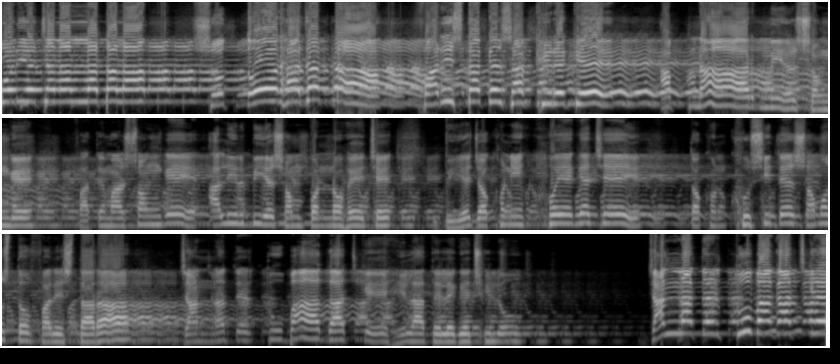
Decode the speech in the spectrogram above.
পড়িয়েছেন আল্লাহ তালা সত্তর হাজারটা ফারিস্তাকে সাক্ষী রেখে আপনার মেয়ের সঙ্গে, ফাতেমার সঙ্গে আলীর বিয়ে সম্পন্ন হয়েছে। বিয়ে যখনই হয়ে গেছে, তখন খুশিতে সমস্ত ফারিস্তারা জান্নাতের তুবা গাছকে হিলাতে লেগেছিল। জান্নাতের তুবা গাছকে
